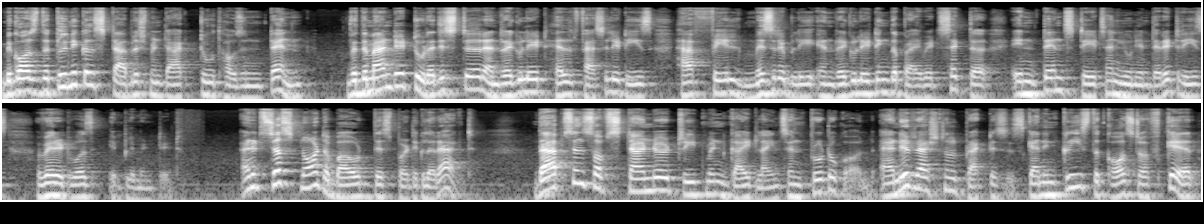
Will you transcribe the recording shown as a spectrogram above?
Because the Clinical Establishment Act 2010 with the mandate to register and regulate health facilities have failed miserably in regulating the private sector in 10 states and union territories where it was implemented. And it's just not about this particular act. The absence of standard treatment guidelines and protocol and irrational practices can increase the cost of care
